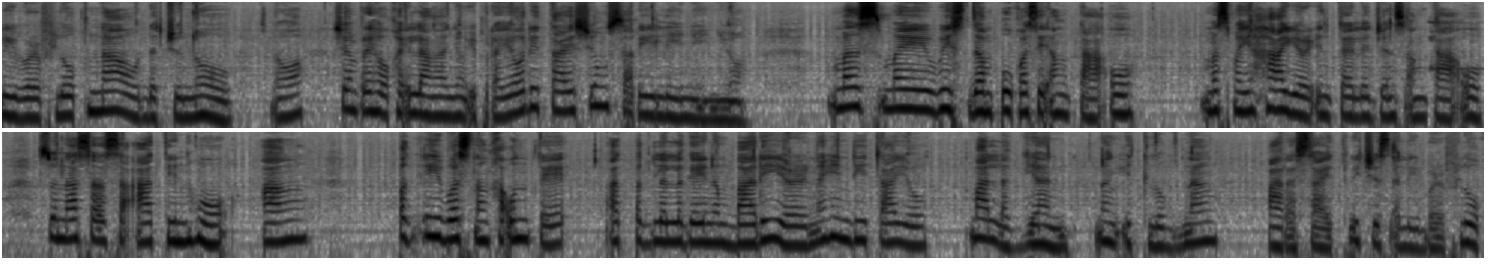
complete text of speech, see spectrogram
liver fluke. Now that you know, no? Siyempre ho, kailangan yung i-prioritize yung sarili ninyo. Mas may wisdom po kasi ang tao. Mas may higher intelligence ang tao. So nasa sa atin ho ang pag-iwas ng kaunti at paglalagay ng barrier na hindi tayo malagyan ng itlog ng parasite which is a liver fluke.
